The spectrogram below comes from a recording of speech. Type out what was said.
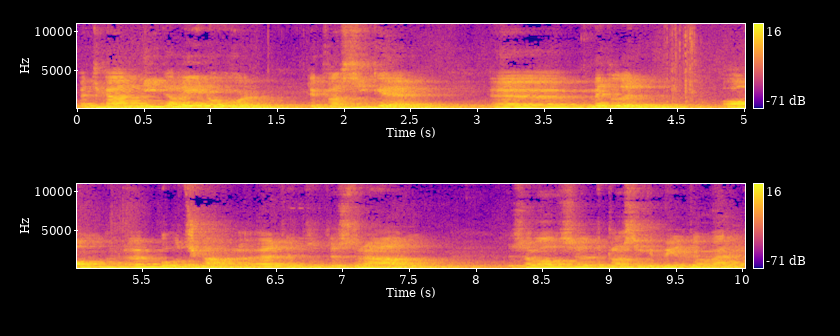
Het gaat niet alleen over de klassieke uh, middelen om uh, boodschappen uit te, stralen, zoals het klassieke beeldhouwwerk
